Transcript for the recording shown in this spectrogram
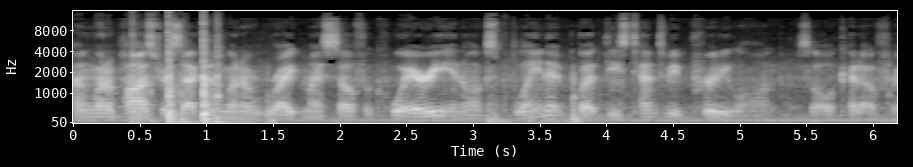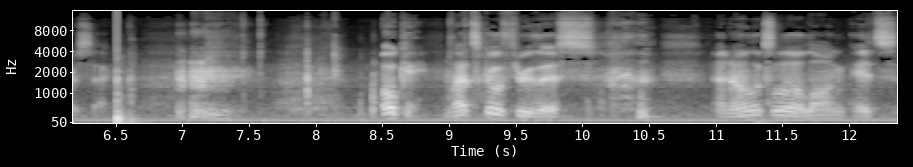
I'm going to pause for a second. I'm going to write myself a query and I'll explain it, but these tend to be pretty long, so I'll cut out for a second. okay, let's go through this. I know it looks a little long. It's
